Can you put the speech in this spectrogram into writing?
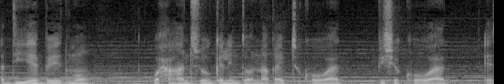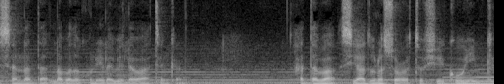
Haddii idmo waxa aan soo gelin doonaa qaybta koowaad bisha koowaad ee labaatanka haddaba si aad ula socoto sheekooyinka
